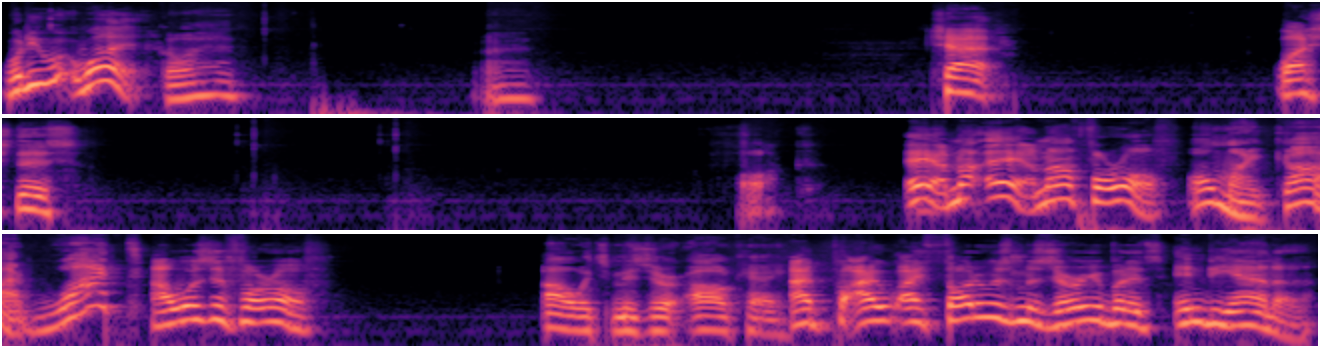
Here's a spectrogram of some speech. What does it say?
What do you what? Go ahead. Go ahead. Chat. Watch this. Fuck. Hey, I'm not hey, I'm not far off. Oh my God! What? I wasn't far off. Oh, it's Missouri. Oh, okay. I, I, I thought it was Missouri, but it's Indiana.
